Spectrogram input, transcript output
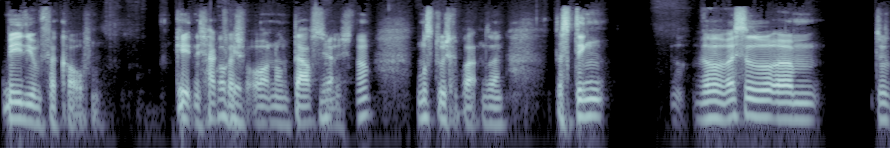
Medium verkaufen. Geht nicht, Hackfleischverordnung, okay. darfst du ja. nicht, ne? Muss durchgebraten sein. Das Ding, weißt du, ähm, du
